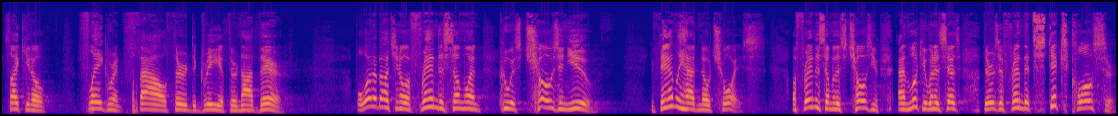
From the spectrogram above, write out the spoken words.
It's like, you know, flagrant, foul, third degree if they're not there. But what about, you know, a friend is someone who has chosen you? Your family had no choice. A friend is someone that's chosen you. And look at when it says there's a friend that sticks closer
